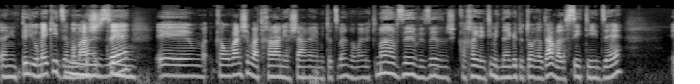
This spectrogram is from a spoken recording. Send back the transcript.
until you make it, זה ממש זה. מדהים. Um, כמובן שבהתחלה אני ישר uh, מתעצבנת ואומרת, מה זה וזה, זה מש- ככה הייתי מתנהגת בתור ילדה, אבל עשיתי את זה. Uh,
